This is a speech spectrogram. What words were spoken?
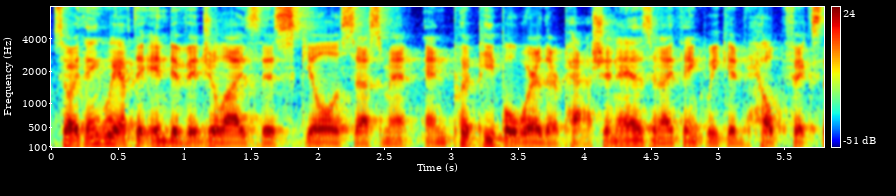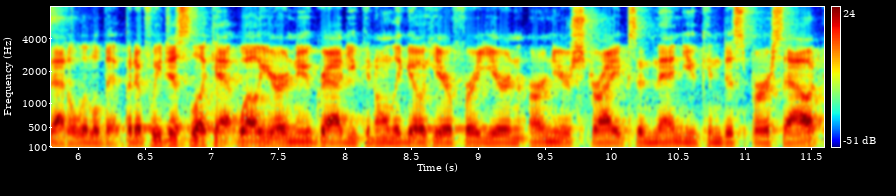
So I think we have to individualize this skill assessment and put people where their passion is. And I think we could help fix that a little bit. But if we just look at, well, you're a new grad, you can only go here for a year and earn your stripes, and then you can disperse out,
